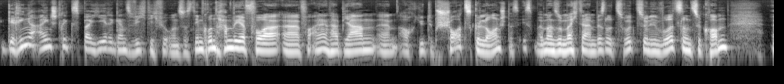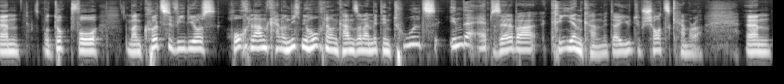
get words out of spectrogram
geringe Einstiegsbarriere ganz wichtig für uns. Aus dem Grund haben wir vor, äh, vor eineinhalb Jahren ähm, auch YouTube Shorts gelauncht. Das ist, wenn man so möchte, ein bisschen zurück zu den Wurzeln zu kommen. Ähm, das Produkt, wo man kurze Videos hochladen kann und nicht nur hochladen kann, sondern mit den Tools in der App selber kreieren kann, mit der YouTube Shorts Camera. Ähm,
